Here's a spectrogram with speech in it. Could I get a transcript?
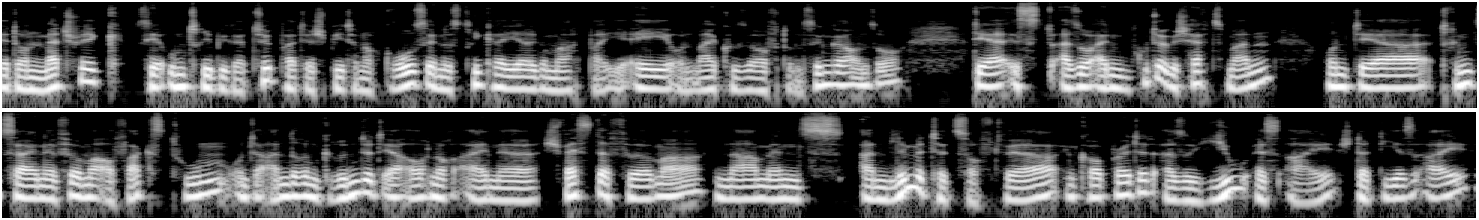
Der Don Metric, sehr umtriebiger Typ, hat ja später noch große Industriekarriere gemacht bei EA und Microsoft und Singer und so. Der ist also ein guter Geschäftsmann und der trimmt seine Firma auf Wachstum. Unter anderem gründet er auch noch eine Schwesterfirma namens Unlimited Software Incorporated, also USI statt DSI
